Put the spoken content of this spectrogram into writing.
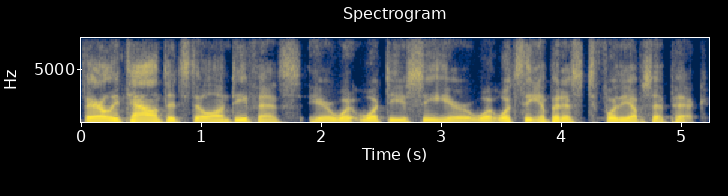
fairly talented still on defense here. What what do you see here? What what's the impetus for the upset pick?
